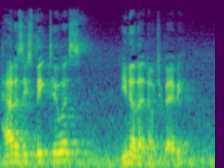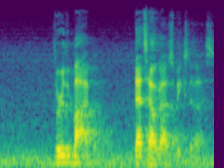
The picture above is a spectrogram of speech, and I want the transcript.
How does He speak to us? You know that, don't you, baby? Through the Bible. That's how God speaks to us.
